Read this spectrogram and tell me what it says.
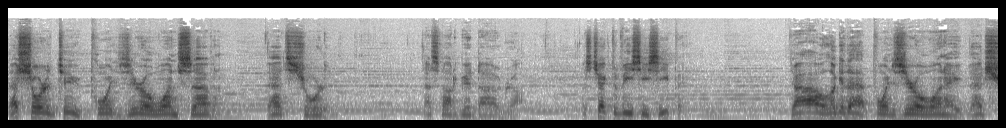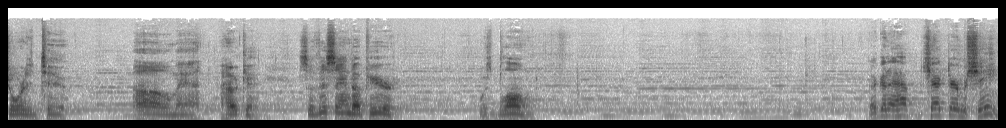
That's shorted too. 0.017. That's shorted. That's not a good diode drop. Let's check the VCC pin. Oh, look at that. 0.018. That's shorted too. Oh man. Okay. So this end up here was blown. They're going to have to check their machine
